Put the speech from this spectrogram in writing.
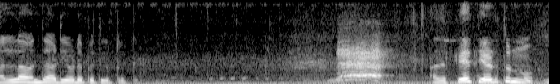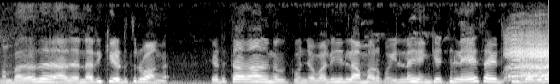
நல்லா வந்து அடியோட பெற்றுக்கிட்டு இருக்கு. அதை பேத்தி எடுத்துடணும். நம்ம அதாவது அதை நறுக்கி எடுத்துடுவாங்க எடுத்தால் தான் அதுங்களுக்கு கொஞ்சம் வலி இல்லாமல் இருக்கும். இல்லை எங்கேயாச்சும் லேசாக எடுத்துக்கிட்டால் கூட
